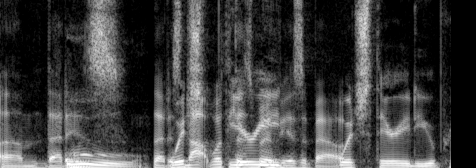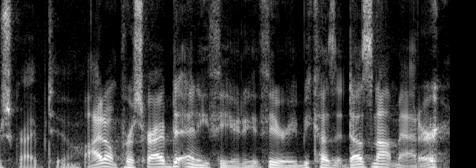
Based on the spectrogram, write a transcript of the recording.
Um, that is Ooh, that is not what theory- this movie is about. Which theory do you prescribe to? I don't prescribe to any theory theory because it does not matter.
